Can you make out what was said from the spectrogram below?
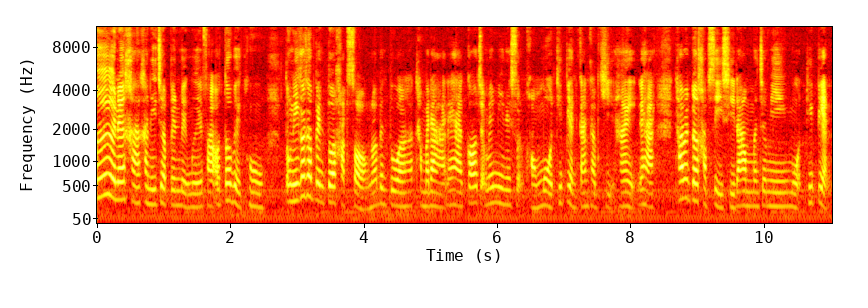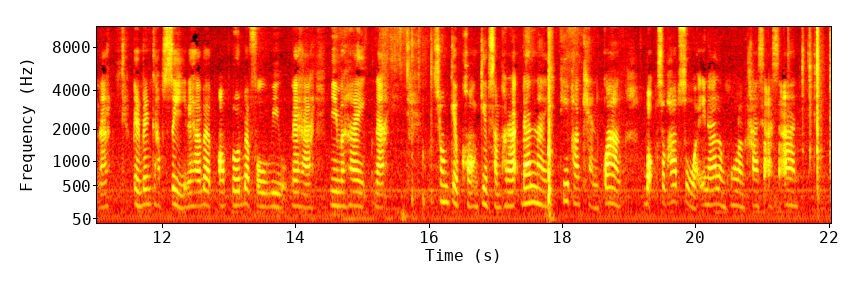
มือนะคะคันนี้จะเป็นเบรกมือไฟฟ้าออโต้เบรกโฮตรงนี้ก็จะเป็นตัวขับ2เนาะเป็นตัวธรรมดานะคะก็จะไม่มีในส่วนของโหมดที่เปลี่ยนการขับขี่ให้นะคะถ้าเป็นตัวขับ4สีดำมันจะมีโหมดที่เปลี่ยนนะเปลี่ยนเป็นขับ4นะคะแบบออฟโรดแบบ4 wheel นะคะมีมาให้นะช่องเก็บของเก็บสัมภาระด้านในที่พักแขนกว้าง เบาะสภาพสวยนะหลังคงหลังคาสะอาดสะอาดไฟ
